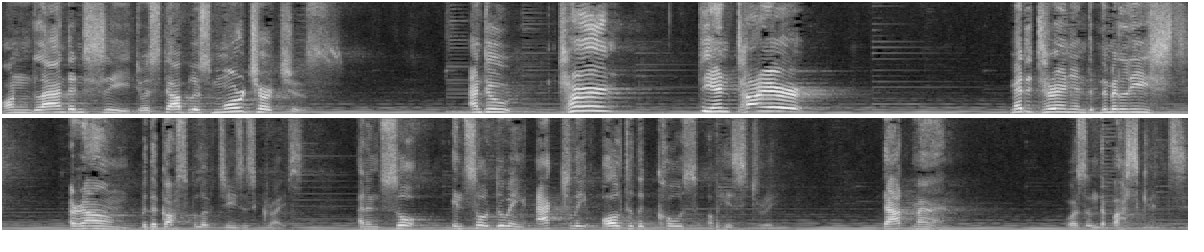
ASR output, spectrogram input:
on land and sea to establish more churches and to turn the entire Mediterranean, the Middle East, around with the gospel of Jesus Christ. And in so in so doing, actually alter the course of history. That man was in the basket.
